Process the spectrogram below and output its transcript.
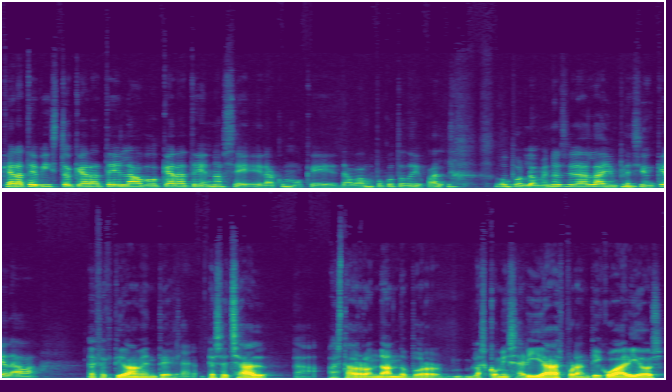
que ahora te he visto, que ahora te lavo, que ahora te... No sé, era como que daba un poco todo igual. o por lo menos era la impresión que daba. Efectivamente, Claro. ese chal ha ha estado rondando por las comisarías, por anticuarios.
